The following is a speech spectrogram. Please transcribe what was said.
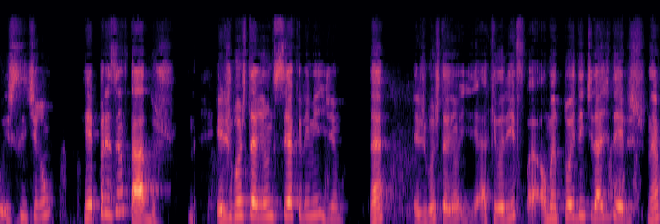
eles se sentiram representados. Eles gostariam de ser aquele mendigo. Né? Eles gostariam. Aquilo ali aumentou a identidade deles. Né?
